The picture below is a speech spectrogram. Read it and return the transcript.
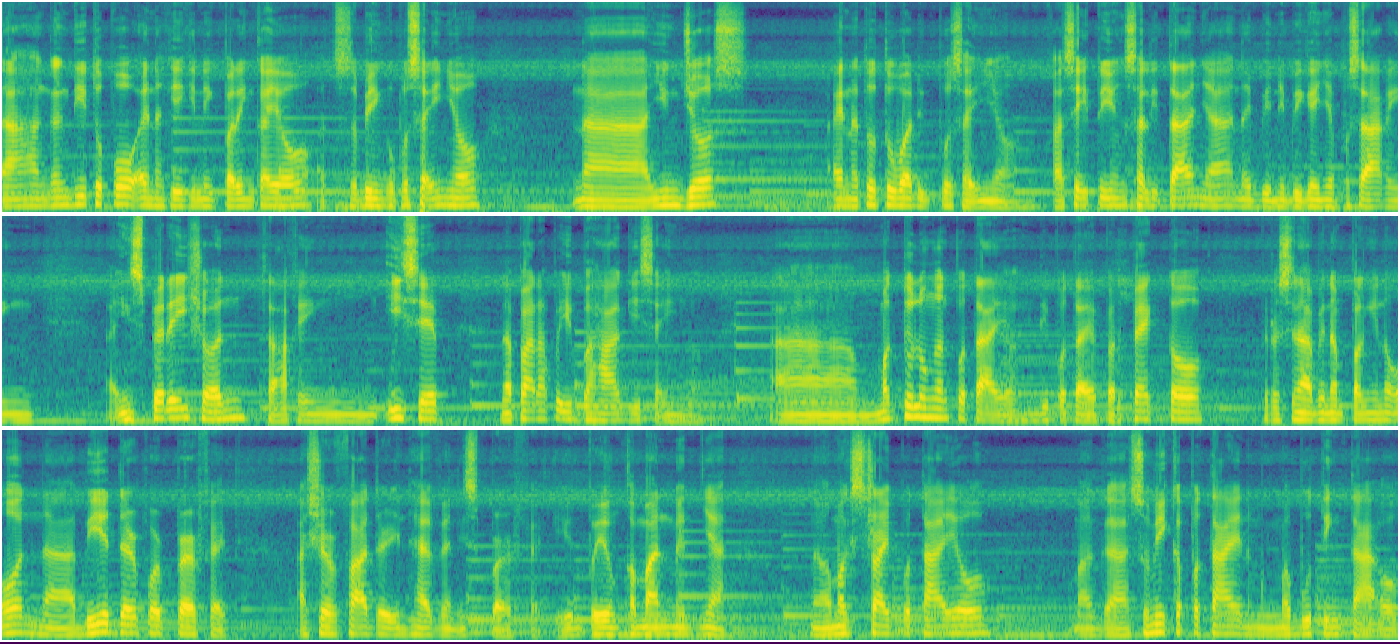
na hanggang dito po ay nakikinig pa rin kayo at sabihin ko po sa inyo na yung Diyos ay natutuwa din po sa inyo. Kasi ito yung salita niya na binibigay niya po sa aking uh, inspiration, sa aking isip na para po ibahagi sa inyo. Ah, magtulungan po tayo. Hindi po tayo perfecto, pero sinabi ng Panginoon na be therefore perfect as your Father in heaven is perfect. Yun po yung commandment niya. Na mag-strive po tayo, mag ah, po tayo ng mabuting tao.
